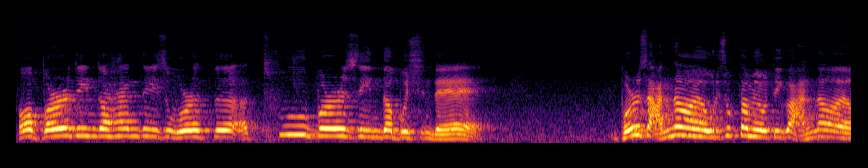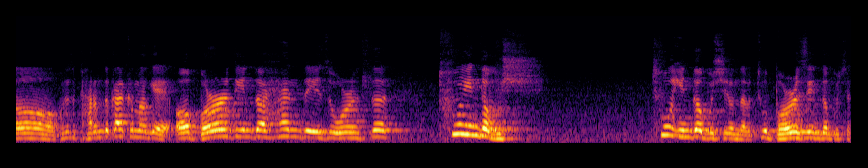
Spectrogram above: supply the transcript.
A bird in the hand is worth two birds in the bush인데 birds 안 나와요. 우리 속담 외울 때 이거 안 나와요. 그래서 발음도 깔끔하게 A bird in the hand is worth two in the bush. two in the bush 이런다면 two birds in the bush.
